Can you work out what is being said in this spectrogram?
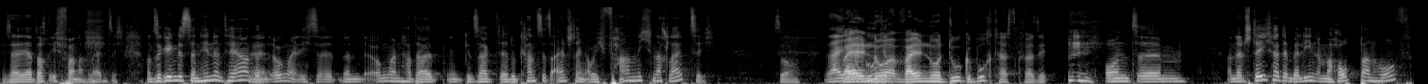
Ich sage, ja doch, ich fahre nach Leipzig. Und so ging das dann hin und her. Und ja. dann irgendwann, ich, dann irgendwann hat er halt gesagt, ja, du kannst jetzt einsteigen, aber ich fahre nicht nach Leipzig. So. Weil, ja, nur, weil nur du gebucht hast quasi. Und, ähm, und dann stehe ich halt in Berlin im Hauptbahnhof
